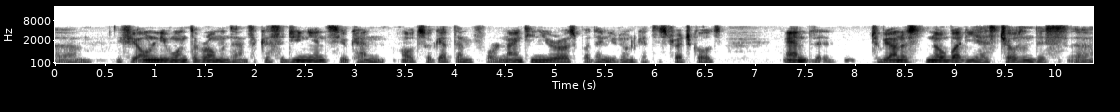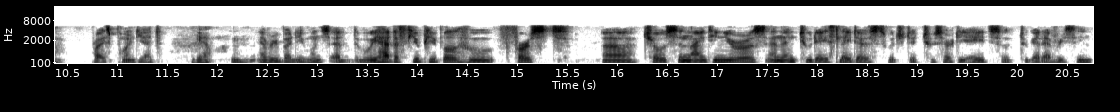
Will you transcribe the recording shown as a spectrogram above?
um, if you only want the Romans and the Carthaginians, you can also get them for 19 euros, but then you don't get the stretch goals. And uh, to be honest, nobody has chosen this uh, price point yet. Yeah. Everybody wants. Uh, we had a few people who first uh, chose the 19 euros and then two days later switched it to 38, so to get everything.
